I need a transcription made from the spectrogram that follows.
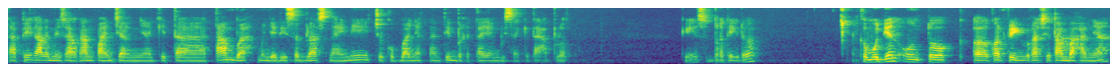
Tapi kalau misalkan panjangnya kita tambah menjadi 11, nah ini cukup banyak nanti berita yang bisa kita upload. Oke, seperti itu. Kemudian untuk uh, konfigurasi tambahannya,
